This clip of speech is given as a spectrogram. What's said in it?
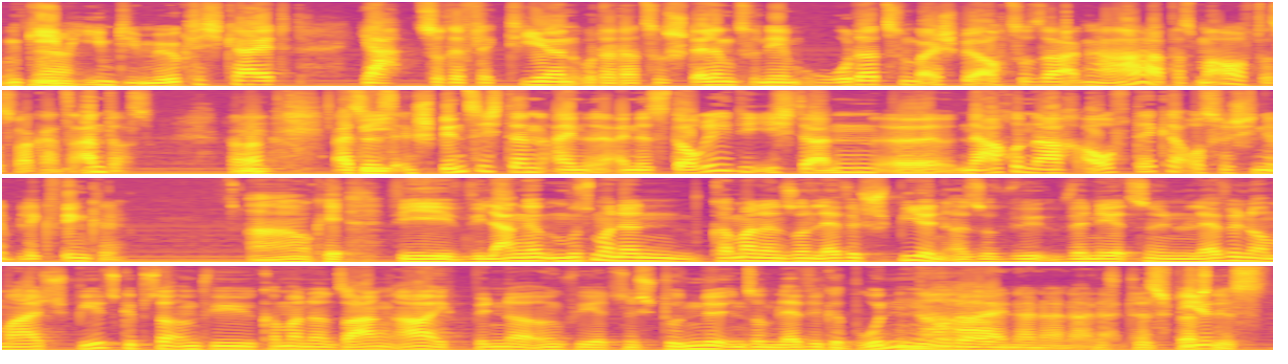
und gebe ja. ihm die Möglichkeit, ja, zu reflektieren oder dazu Stellung zu nehmen oder zum Beispiel auch zu sagen, haha, pass mal auf, das war ganz anders. Ja? Mhm. Also es entspinnt sich dann eine, eine Story, die ich dann äh, nach und nach aufdecke aus verschiedenen Blickwinkeln. Ah, okay. Wie, wie lange muss man denn, kann man denn so ein Level spielen? Also wie, wenn du jetzt ein Level normal spielst, gibt es da irgendwie, kann man dann sagen, ah, ich bin da irgendwie jetzt eine Stunde in so einem Level gebunden? Nein, nein, nein, nein, nein. Das, das Spiel ist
